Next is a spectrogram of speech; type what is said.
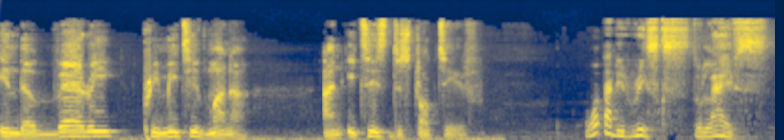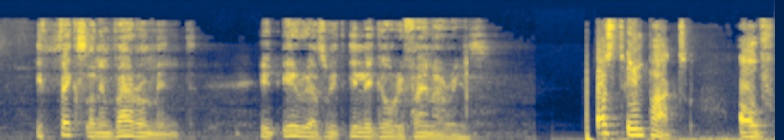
in the very primitive manner, and it is destructive. What are the risks to lives, effects on environment in areas with illegal refineries? First impact of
